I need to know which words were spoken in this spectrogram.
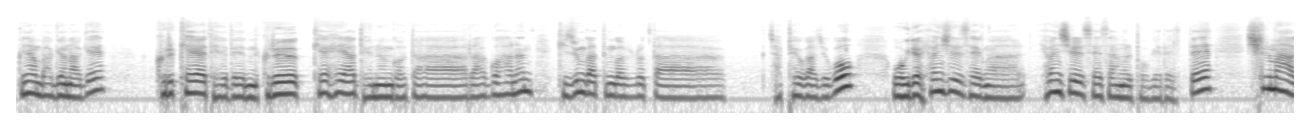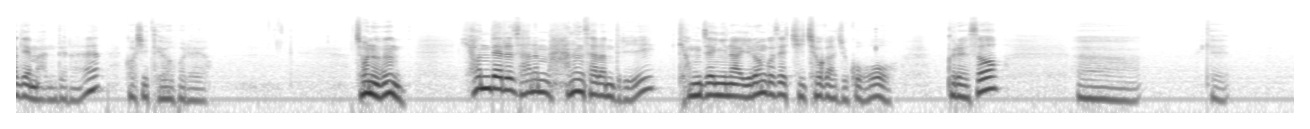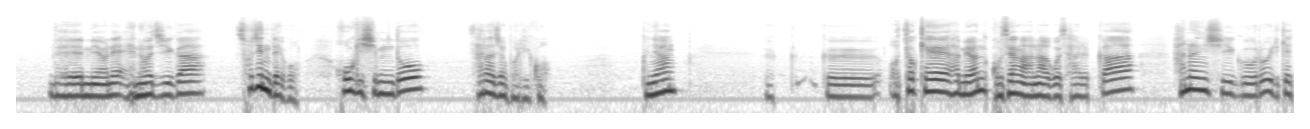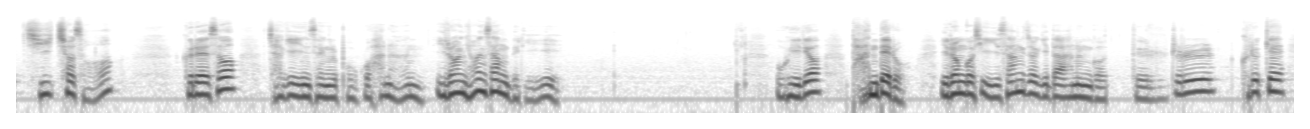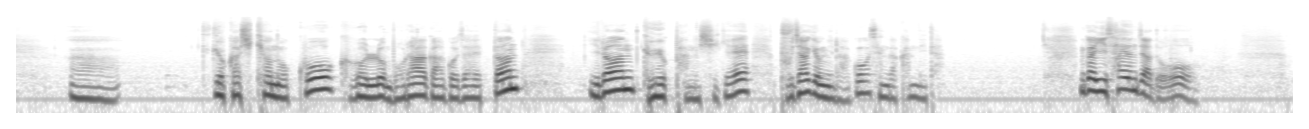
그냥 막연하게 그렇게 되는 그렇게 해야 되는 거다라고 하는 기준 같은 걸로 딱 잡혀가지고 오히려 현실 생활, 현실 세상을 보게 될 때 실망하게 만드는 것이 되어버려요. 저는 현대를 사는 많은 사람들이 경쟁이나 이런 것에 지쳐가지고 그래서 어, 이렇게 내면의 에너지가 소진되고 호기심도 사라져버리고 그냥 그, 그 어떻게 하면 고생 안 하고 살까 하는 식으로 이렇게 지쳐서 그래서 자기 인생을 보고 하는 이런 현상들이 오히려 반대로 이런 것이 이상적이다 하는 것들을 그렇게 어, 규격화시켜 놓고 그걸로 몰아가고자 했던 이런 교육 방식의 부작용이라고 생각합니다. 그러니까 이 사연자도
